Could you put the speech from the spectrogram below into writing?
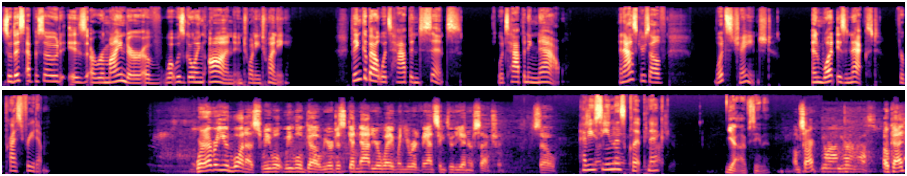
So, this episode is a reminder of what was going on in 2020. Think about what's happened since, what's happening now, and ask yourself what's changed? And what is next for press freedom? Wherever you'd want us, we will we will go. We were just getting out of your way when you were advancing through the intersection. So Have you seen this clip, Nick? Yeah, I've seen it. I'm sorry? You're under arrest. Okay.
